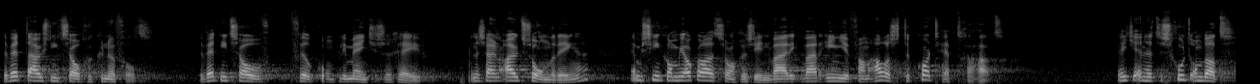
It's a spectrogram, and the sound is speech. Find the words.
er werd thuis niet zo geknuffeld. Er werd niet zoveel complimentjes gegeven. En er zijn uitzonderingen. En misschien kom je ook wel uit zo'n gezin waarin je van alles tekort hebt gehad. Weet je, en het is goed om dat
